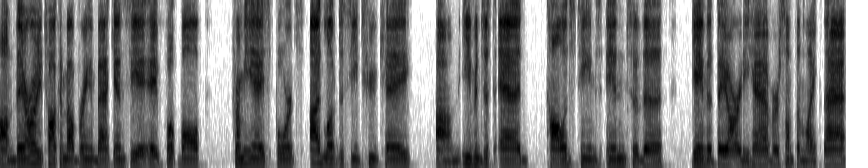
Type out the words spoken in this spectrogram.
Um, they're already talking about bringing back NCAA football from EA Sports. I'd love to see 2K um, even just add college teams into the game that they already have or something like that.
